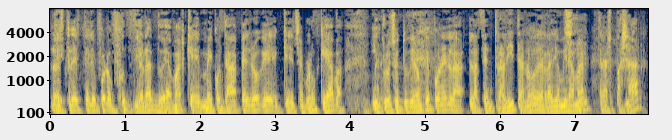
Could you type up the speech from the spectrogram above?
los tres teléfonos funcionando. Y además que me contaba Pedro que, se bloqueaba. Incluso tuvieron que poner la, centralita, ¿no? De Radio Miramar. traspasar.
